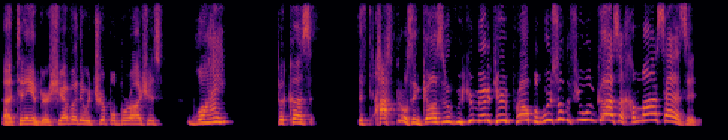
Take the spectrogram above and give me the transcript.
Uh, today in Beersheba, there were triple barrages. Why? Because the hospitals in Gaza have a humanitarian problem. Where's all the fuel in Gaza? Hamas has it.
